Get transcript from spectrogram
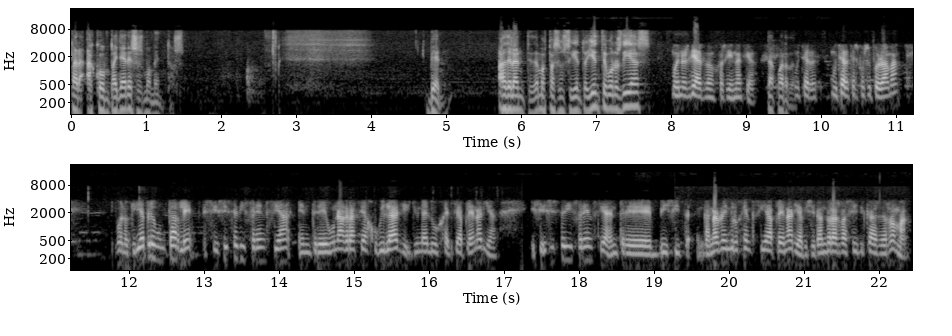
para acompañar esos momentos. Bien, adelante, damos paso a un siguiente oyente. Buenos días. Buenos días, don José Ignacio. De acuerdo. Muchas, muchas gracias por su programa. Bueno, quería preguntarle si existe diferencia entre una gracia jubilar y una indulgencia plenaria y si existe diferencia entre ganar una indulgencia plenaria visitando las basílicas de Roma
